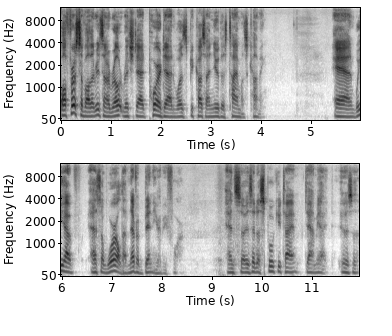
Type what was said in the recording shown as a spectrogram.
Well, first of all, the reason I wrote Rich Dad, Poor Dad was because I knew this time was coming. And we have, as a world, have never been here before. And so is it a spooky time? Damn yeah. It is, a,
